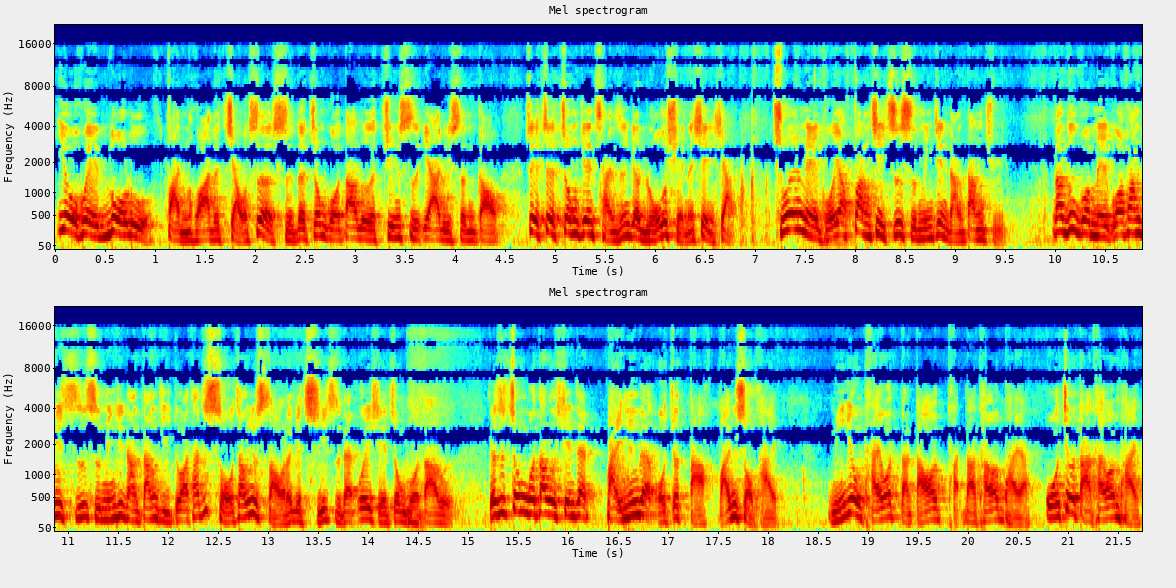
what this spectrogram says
又会落入反华的角色，使得中国大陆的军事压力升高，所以这中间产生一个螺旋的现象。除非美国要放弃支持民进党当局，那如果美国放弃支持民进党当局的话，他的手上就少了一个棋子来威胁中国大陆。可是中国大陆现在摆明了，我就打反手牌，你用台湾打打打打台湾牌啊，我就打台湾牌。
